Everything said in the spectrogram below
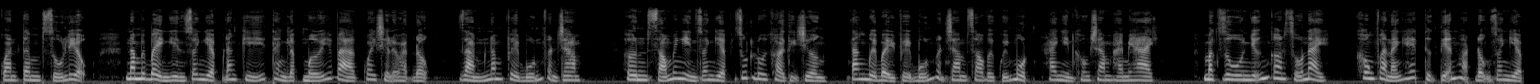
quan tâm số liệu 57.000 doanh nghiệp đăng ký thành lập mới và quay trở lại hoạt động, giảm 5,4%. Hơn 60.000 doanh nghiệp rút lui khỏi thị trường, tăng 17,4% so với quý 1 2022. Mặc dù những con số này không phản ánh hết thực tiễn hoạt động doanh nghiệp,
